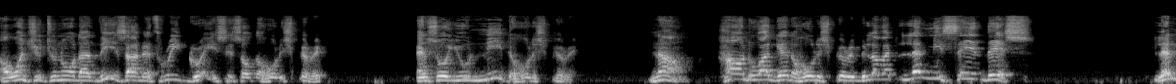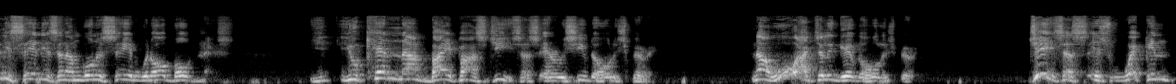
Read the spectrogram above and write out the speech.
I want you to know that these are the three graces of the Holy Spirit. And so you need the Holy Spirit. Now, how do I get the Holy Spirit? Beloved, let me say this. Let me say this, and I'm going to say it with all boldness. You, you cannot bypass Jesus and receive the Holy Spirit. Now, who actually gave the Holy Spirit? Jesus is working,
